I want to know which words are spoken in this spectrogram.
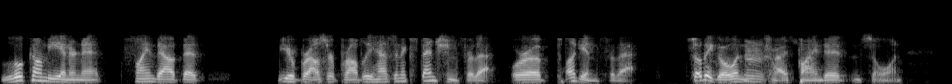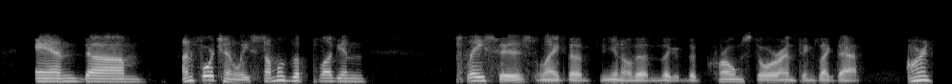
look on the internet, find out that your browser probably has an extension for that or a plugin for that. So they go and Hmm. try to find it and so on. And um, unfortunately, some of the plugin places like the you know the, the the Chrome store and things like that aren't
